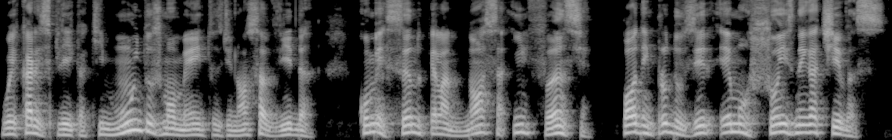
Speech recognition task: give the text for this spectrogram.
O Eckhart explica que muitos momentos de nossa vida, começando pela nossa infância, podem produzir emoções negativas,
